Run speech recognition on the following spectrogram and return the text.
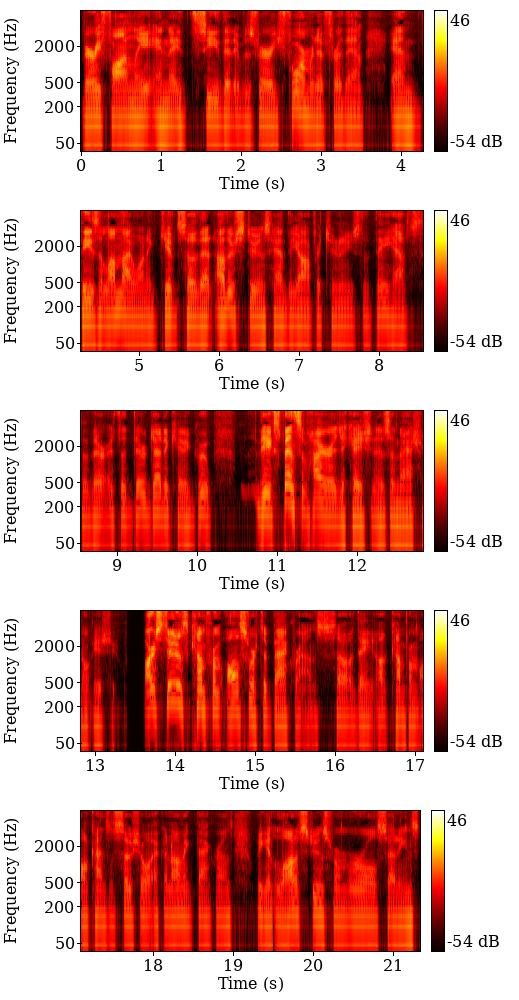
very fondly and they see that it was very formative for them. And these alumni want to give so that other students have the opportunities that they have. So they're, it's a, they're a dedicated group. The expense of higher education is a national issue. Our students come from all sorts of backgrounds. So they come from all kinds of social, economic backgrounds. We get a lot of students from rural settings.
